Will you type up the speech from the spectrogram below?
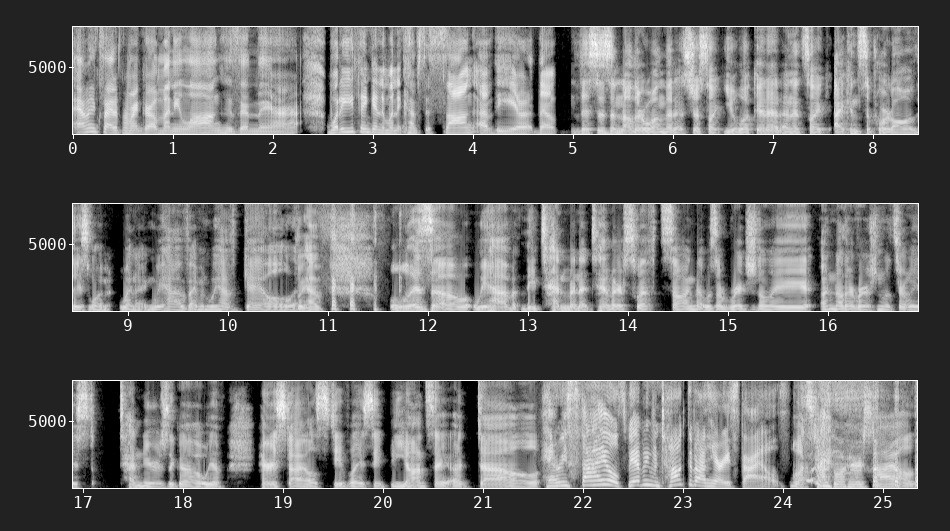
I'm excited for my girl Muni Long, who's in there. What are you thinking when it comes to Song of the Year, though? This is another one that it's just like you look at it and it's like I can support all of these win- winning. We have, I mean, we have GAYLE, we have Lizzo, we have the 10 minute Taylor Swift song that was originally another version was released 10 years ago. We have Harry Styles, Steve Lacy, Beyonce, Adele. Harry Styles. We haven't even talked about Harry Styles. Let's talk about Harry Styles.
